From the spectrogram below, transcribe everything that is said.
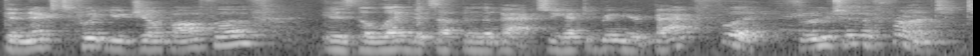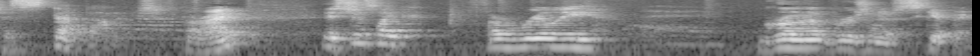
the next foot you jump off of is the leg that's up in the back. So you have to bring your back foot through to the front to step on it, all right? It's just like a really grown-up version of skipping.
